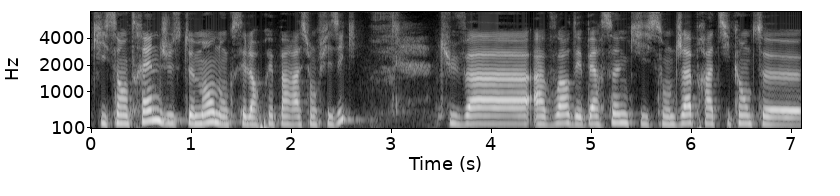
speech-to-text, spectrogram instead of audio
qui s'entraînent justement. Donc c'est leur préparation physique tu vas avoir des personnes qui sont déjà pratiquantes, euh,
